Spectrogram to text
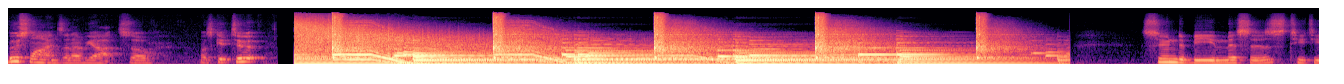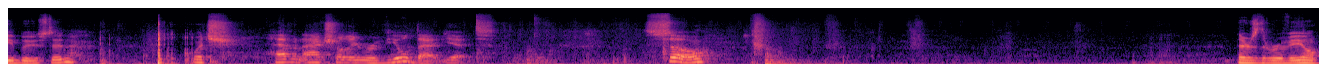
boost lines that I've got. So let's get to it. Be Mrs. TT Boosted, which haven't actually revealed that yet. So, there's the reveal.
